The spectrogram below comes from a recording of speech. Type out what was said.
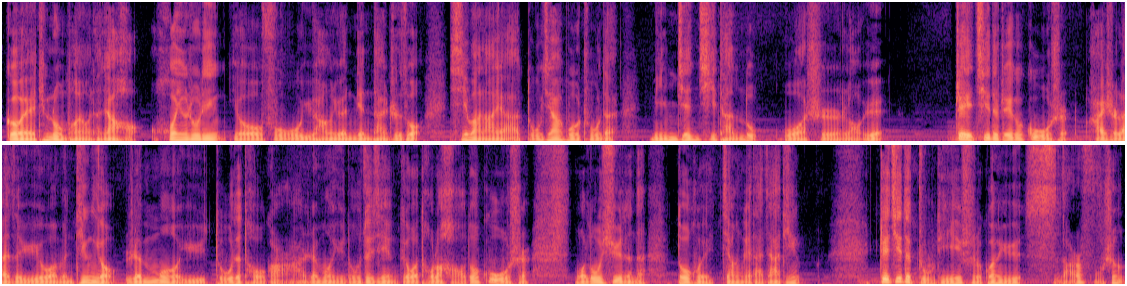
各位听众朋友，大家好，欢迎收听由复古宇航员电台制作、喜马拉雅独家播出的《民间奇谈录》，我是老岳。这期的这个故事还是来自于我们听友人墨雨读的投稿啊。人墨雨读最近给我投了好多故事，我陆续的呢都会讲给大家听。这期的主题是关于死而复生。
